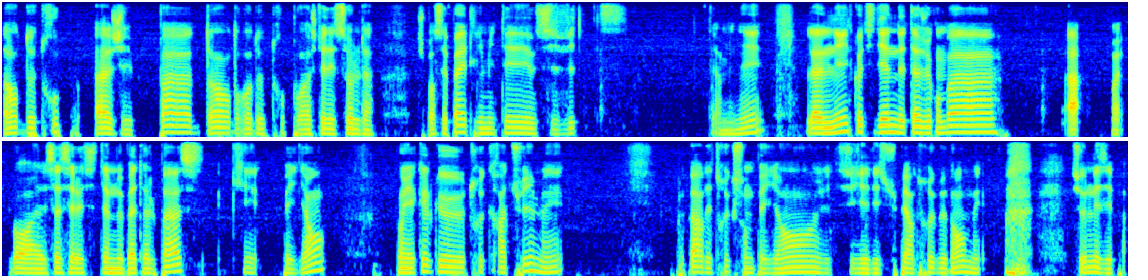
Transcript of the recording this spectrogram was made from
Ordre de troupes. Ah, j'ai pas d'ordre de troupes pour acheter des soldats. Je pensais pas être limité aussi vite. Terminé. La limite quotidienne des tâches de combat. Ouais. Bon, ça c'est le système de Battle Pass qui est payant. Bon, il y a quelques trucs gratuits, mais la plupart des trucs sont payants. Il y a des super trucs dedans, mais je ne les ai pas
